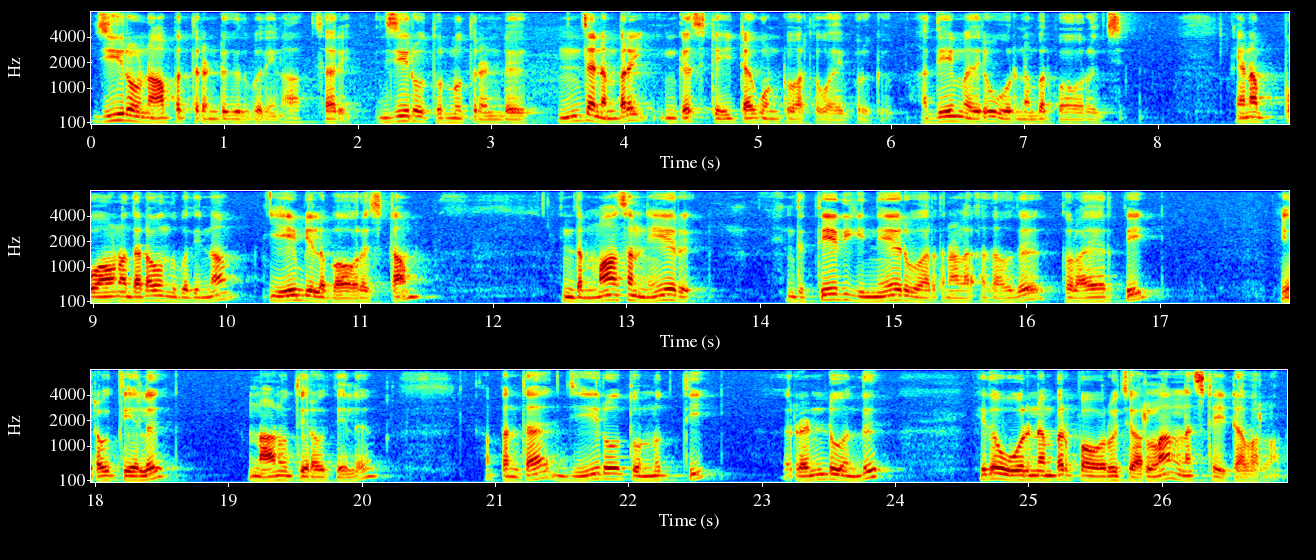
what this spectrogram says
ஜீரோ நாற்பத்தி ரெண்டுக்கு இது பார்த்தீங்களா சாரி ஜீரோ தொண்ணூற்றி ரெண்டு இந்த நம்பரை இங்கே ஸ்ட்ரெயிட்டாக கொண்டு வரதுக்கு வாய்ப்பு இருக்குது அதே மாதிரி ஒரு நம்பர் பவர் வச்சு. ஏன்னா போன தடவை வந்து பார்த்திங்கன்னா ஏபியில் பவர் வச்சுட்டான் இந்த மாதம் நேரு இந்த தேதிக்கு நேர் வரதுனால அதாவது தொள்ளாயிரத்தி இருபத்தி ஏழு நானூற்றி இருபத்தேழு அப்போ இந்த ஜீரோ தொண்ணூற்றி ரெண்டு வந்து ஏதோ ஒரு நம்பர் பவர் வச்சு வரலாம் இல்லைனா ஸ்ட்ரெயிட்டாக வரலாம்.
